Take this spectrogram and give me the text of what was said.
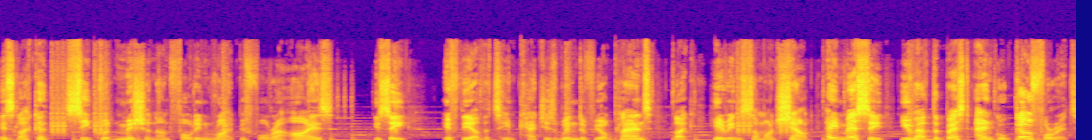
It's like a secret mission unfolding right before our eyes. You see, if the other team catches wind of your plans, like hearing someone shout, Hey Messi, you have the best angle, go for it,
